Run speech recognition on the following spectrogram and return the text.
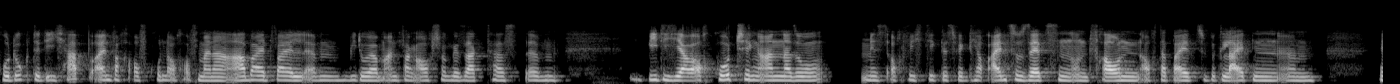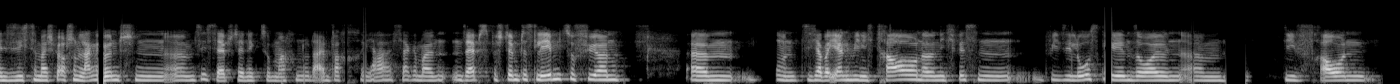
Produkte, die ich habe, einfach aufgrund auch auf meiner Arbeit, weil, ähm, wie du ja am Anfang auch schon gesagt hast, ähm, biete ich ja auch Coaching an. Also mir ist auch wichtig, das wirklich auch einzusetzen und Frauen auch dabei zu begleiten, ähm, wenn sie sich zum Beispiel auch schon lange wünschen, ähm, sich selbstständig zu machen oder einfach, ja, ich sage mal, ein selbstbestimmtes Leben zu führen ähm, und sich aber irgendwie nicht trauen oder nicht wissen, wie sie losgehen sollen. Ähm, die Frauen,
